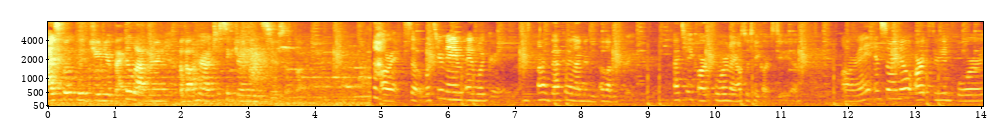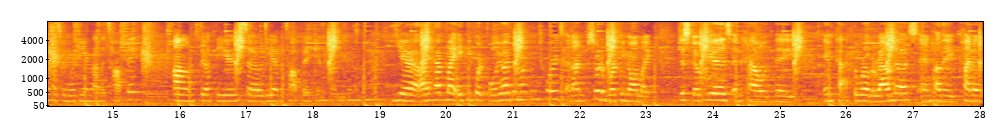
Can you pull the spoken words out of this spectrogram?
I spoke with junior Becca Lavner about her artistic journey this year so far. Alright, so what's your name and what grade are you in? I'm Becca and I'm in 11th grade. I take Art 4 and I also take Art Studio. Alright, and so I know Art 3 and 4 has been working around the topic um, throughout the year, so do you have a topic? Yeah, I have my AP portfolio I've been working towards and I'm sort of working on like dystopias and how they impact the world around us and how they kind of,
